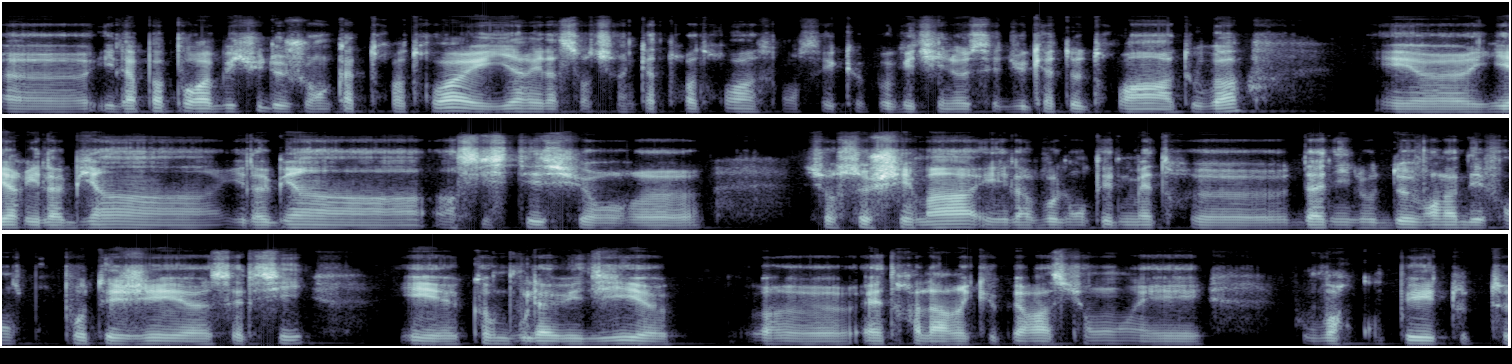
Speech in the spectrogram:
euh, il n'a pas pour habitude de jouer en 4-3-3 et hier il a sorti un 4-3-3. On sait que Pochettino c'est du 4-3 à tout va. Et euh, hier il a bien, il a bien insisté sur, euh, sur ce schéma et la volonté de mettre Danilo devant la défense pour protéger celle-ci. Et comme vous l'avez dit, être à la récupération et pouvoir couper toutes,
